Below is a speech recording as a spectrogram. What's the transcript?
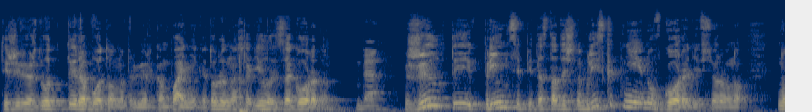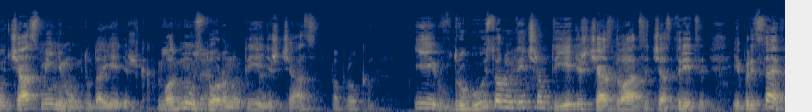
ты живешь, вот ты работал, например, в компании, которая находилась за городом. Да. Жил ты, в принципе, достаточно близко к ней, ну, в городе все равно, но час минимум туда едешь. Как в минимум, одну да. сторону ты едешь час, По пробкам. и в другую сторону вечером ты едешь час 20, час 30. И представь,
